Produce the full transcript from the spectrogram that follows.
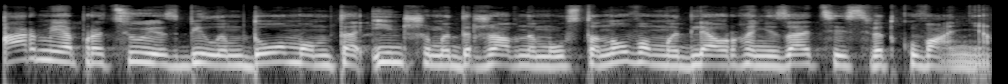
Армія працює з Білим домом та іншими державними установами для організації святкування.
